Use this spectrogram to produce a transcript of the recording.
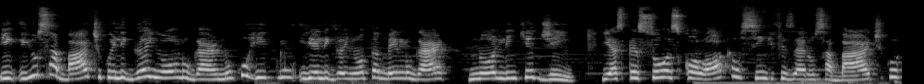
E, e, o sabático ele ganhou lugar no currículo e ele ganhou também lugar no LinkedIn. E as pessoas colocam sim que fizeram sabático,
